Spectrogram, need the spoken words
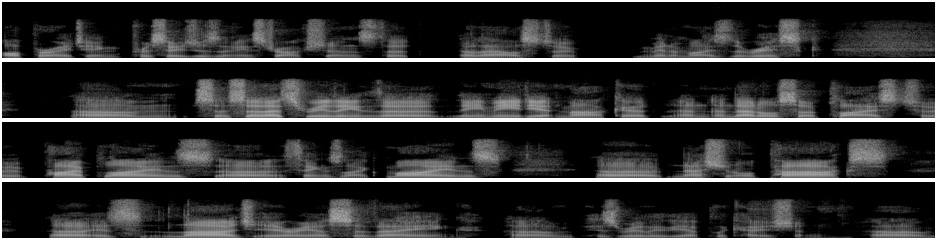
operating procedures and instructions that allow us to minimize the risk. Um, so, so that's really the the immediate market, and, and that also applies to pipelines, uh, things like mines, uh, national parks, uh, it's large area surveying um, is really the application um,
